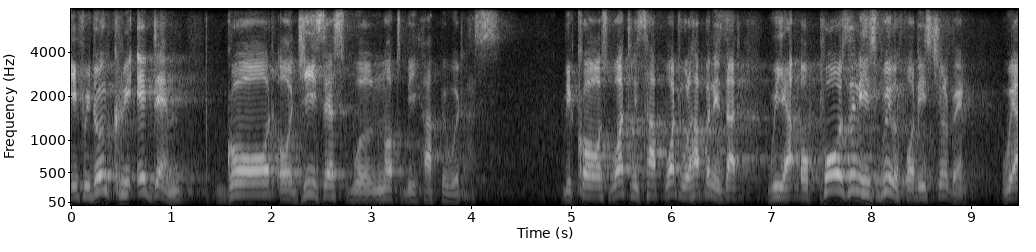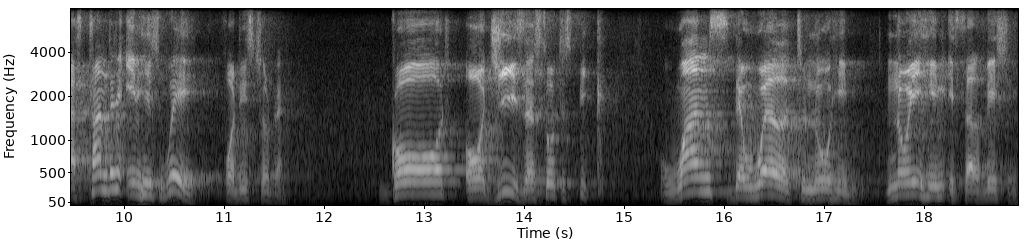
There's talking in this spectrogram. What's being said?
If we don't create them, God or Jesus will not be happy with us. Because what, is hap- what will happen is that we are opposing His will for these children. We are standing in His way for these children. God or Jesus, so to speak, wants the world to know Him. Knowing Him is salvation.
